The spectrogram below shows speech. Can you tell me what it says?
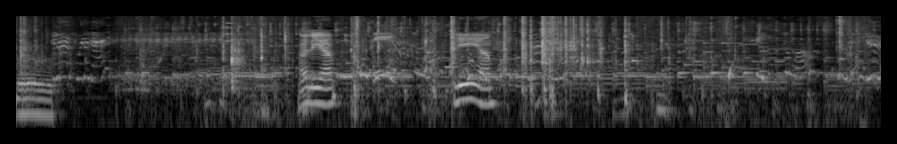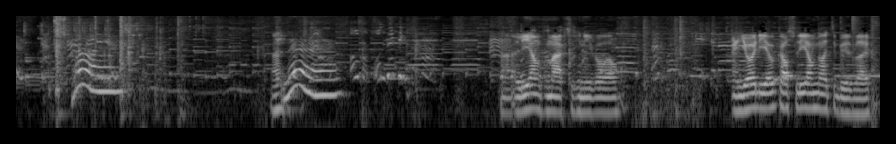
Boe. Hoi Liam. Liam. Hi. Hallo. Liam vermaakt zich in ieder geval wel. En Jordi ook als Liam uit de buurt blijft.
